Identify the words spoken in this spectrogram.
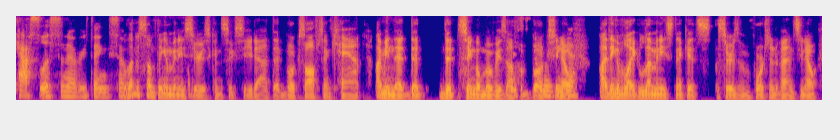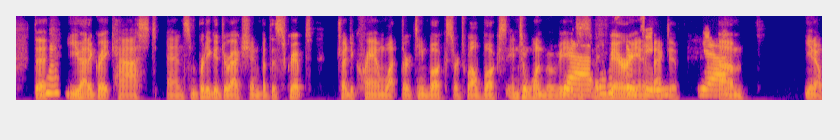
cast lists and everything. So Well, that is something a miniseries can succeed at that books often can't. I mean that that that single movies off it's of books, you know, yeah. I think of like Lemony Snicket's A Series of Unfortunate Events. You know, the Mhm. you had a great cast and some pretty good direction, but the script tried to cram what 13 books or 12 books into one movie. Yeah, it's very 13. ineffective. Yeah. Um, you know,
